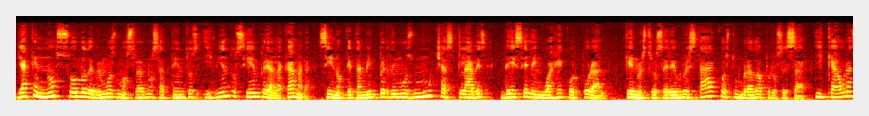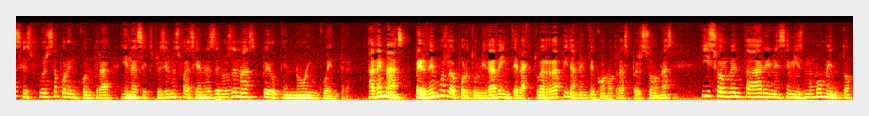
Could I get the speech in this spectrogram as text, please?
ya que no solo debemos mostrarnos atentos y viendo siempre a la cámara, sino que también perdemos muchas claves de ese lenguaje corporal que nuestro cerebro está acostumbrado a procesar y que ahora se esfuerza por encontrar en las expresiones faciales de los demás pero que no encuentra. Además, perdemos la oportunidad de interactuar rápidamente con otras personas y solventar en ese mismo momento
